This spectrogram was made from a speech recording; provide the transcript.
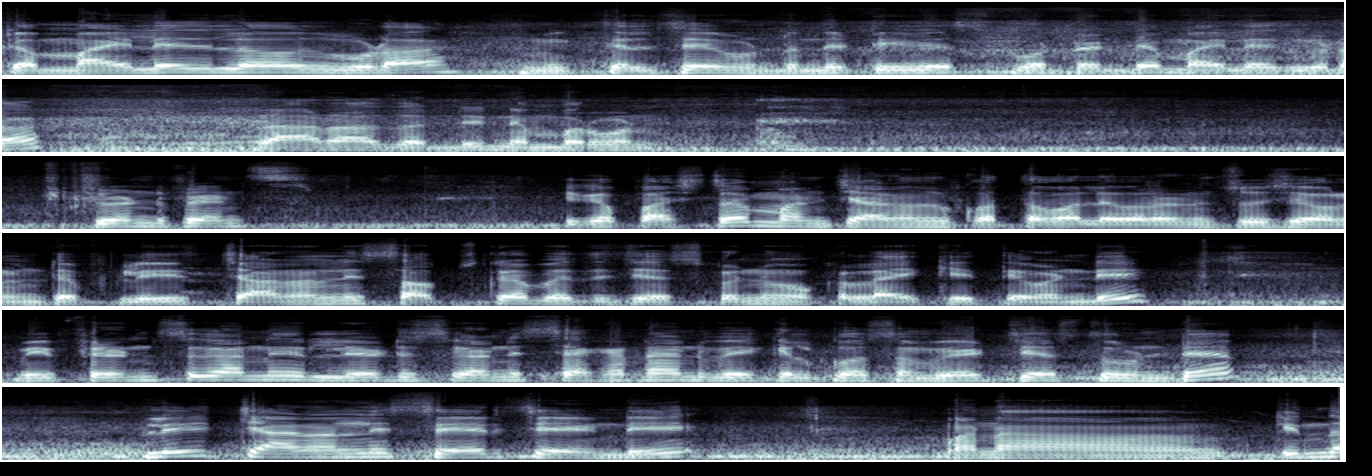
ఇక మైలేజ్లో కూడా మీకు తెలిసే ఉంటుంది. టీవీఎస్ స్పోర్ట్ అంటే మైలేజ్ కూడా రారాదండి నెంబర్ వన్. చూడండి ఫ్రెండ్స్ ఇక ఫస్ట్ టైం మన ఛానల్ కొత్త వాళ్ళు ఎవరైనా చూసేవాళ్ళంటే ప్లీజ్ ఛానల్ని సబ్స్క్రైబ్ అయితే చేసుకొని ఒక లైక్ అయితే ఇవ్వండి. మీ ఫ్రెండ్స్ కానీ రిలేటివ్స్ కానీ సెకండ్ హ్యాండ్ వెహికల్ కోసం వెయిట్ చేస్తూ ఉంటే ప్లీజ్ ఛానల్ని షేర్ చేయండి. మన కింద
